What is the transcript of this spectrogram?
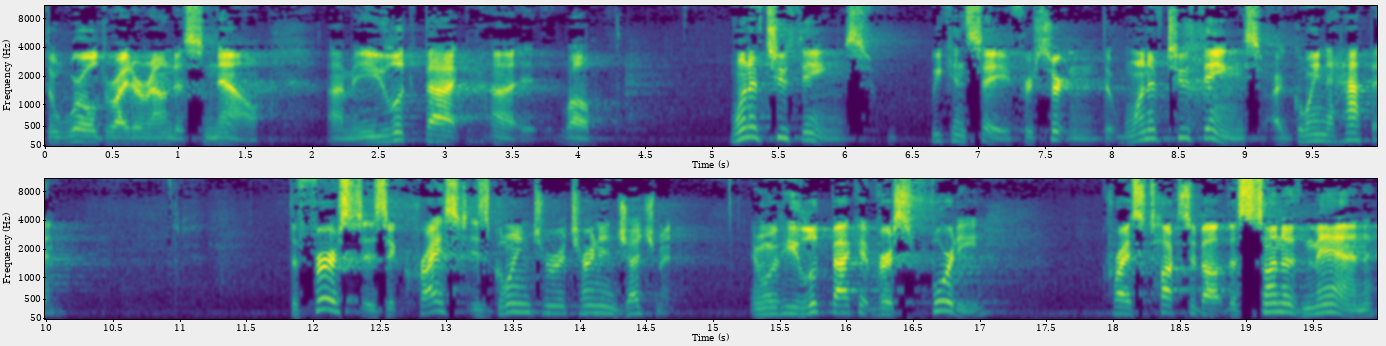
the world right around us now. Um, and you look back, uh, well, one of two things we can say for certain that one of two things are going to happen. The first is that Christ is going to return in judgment. And when we look back at verse 40, Christ talks about the Son of Man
